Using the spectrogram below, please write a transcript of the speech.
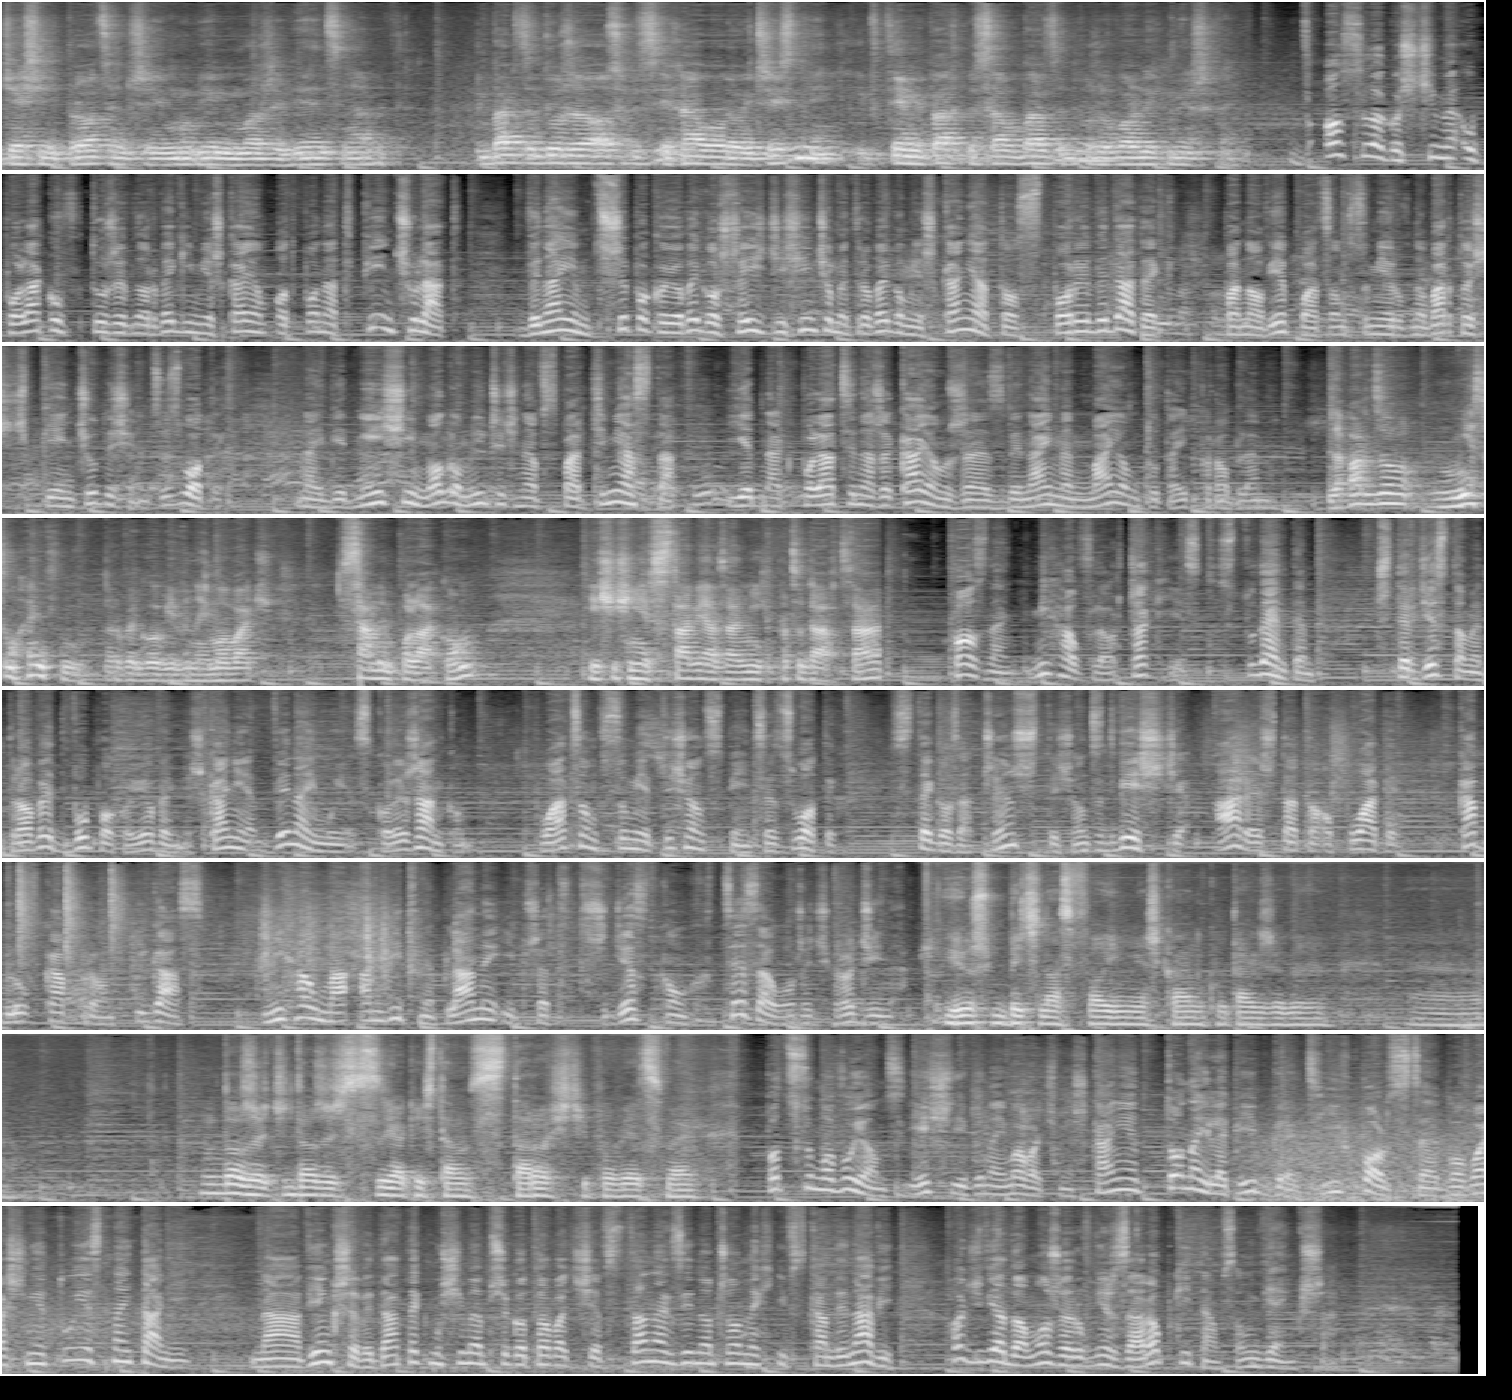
10%, czyli mówimy może więcej nawet. Bardzo dużo osób zjechało do ojczyzny i w tym wypadku są bardzo dużo wolnych mieszkań. W Oslo gościmy u Polaków, którzy w Norwegii mieszkają od ponad 5 lat. Wynajem trzypokojowego 60-metrowego mieszkania to spory wydatek. Panowie płacą w sumie równowartość 5 tysięcy złotych. Najbiedniejsi mogą liczyć na wsparcie miasta, jednak Polacy narzekają, że z wynajmem mają tutaj problem. Za bardzo nie są chętni Norwegowie wynajmować samym Polakom, jeśli się nie stawia za nich pracodawca. Poznań. Michał Florczak jest studentem. 40-metrowe dwupokojowe mieszkanie wynajmuje z koleżanką. Płacą w sumie 1500 zł. Z tego za czynsz 1200, a reszta to opłaty. Kablówka, prąd i gaz. Michał ma ambitne plany i przed 30 chce założyć rodzinę. już być na swoim mieszkanku, tak żeby e, dożyć, dożyć z jakiejś tam starości powiedzmy. Podsumowując, jeśli wynajmować mieszkanie, to najlepiej w Grecji i w Polsce, bo właśnie tu jest najtaniej. Na większy wydatek musimy przygotować się w Stanach Zjednoczonych i w Skandynawii, choć wiadomo, że również zarobki tam są większe.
